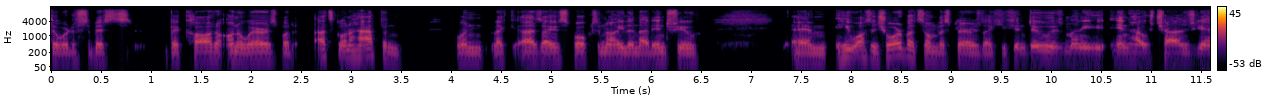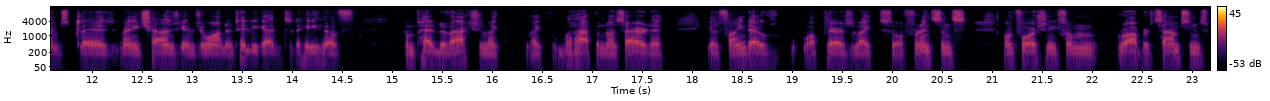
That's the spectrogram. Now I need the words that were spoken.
they were just a bit bit caught unawares. But that's going to happen when, like as I spoke to Niall in that interview, um, he wasn't sure about some of his players. Like you can do as many in-house challenge games, play as many challenge games you want until you get into the heat of competitive action, like like what happened on Saturday. You'll find out what players are like. So, for instance, unfortunately, from Robert Sampson's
